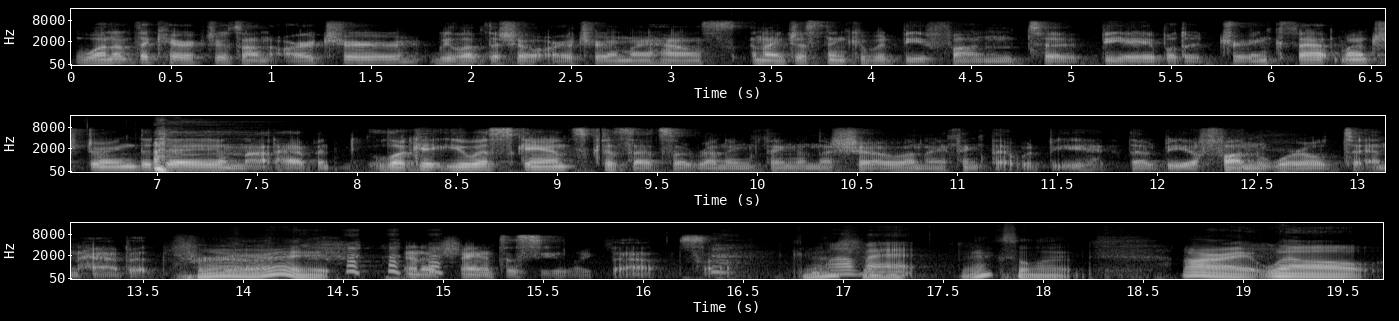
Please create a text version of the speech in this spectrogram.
one of the characters on Archer, we love the show Archer in my house, and I just think it would be fun to be able to drink that much during the day and not have it look at you askance because that's a running thing in the show, and I think that would be that would be a fun world to inhabit for All uh, right. in a fantasy like that. So Love it. Excellent. All right. Well,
